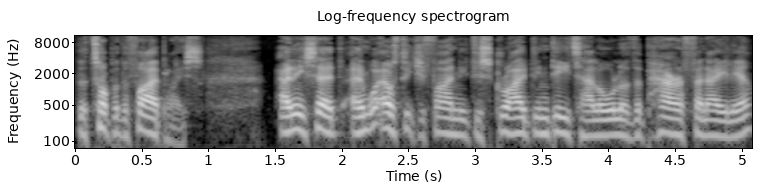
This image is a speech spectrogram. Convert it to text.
the top of the fireplace. And he said, and what else did you find? He described in detail all of the paraphernalia.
